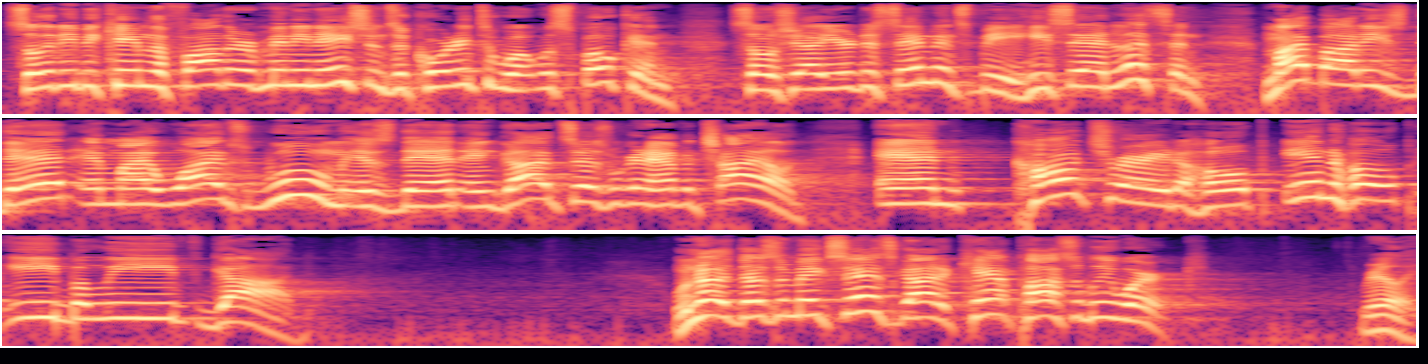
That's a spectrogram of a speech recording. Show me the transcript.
so that he became the father of many nations according to what was spoken. So shall your descendants be. He said, Listen, my body's dead and my wife's womb is dead, and God says we're going to have a child. And contrary to hope, in hope, he believed God. Well, no, it doesn't make sense, God. It can't possibly work. Really.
